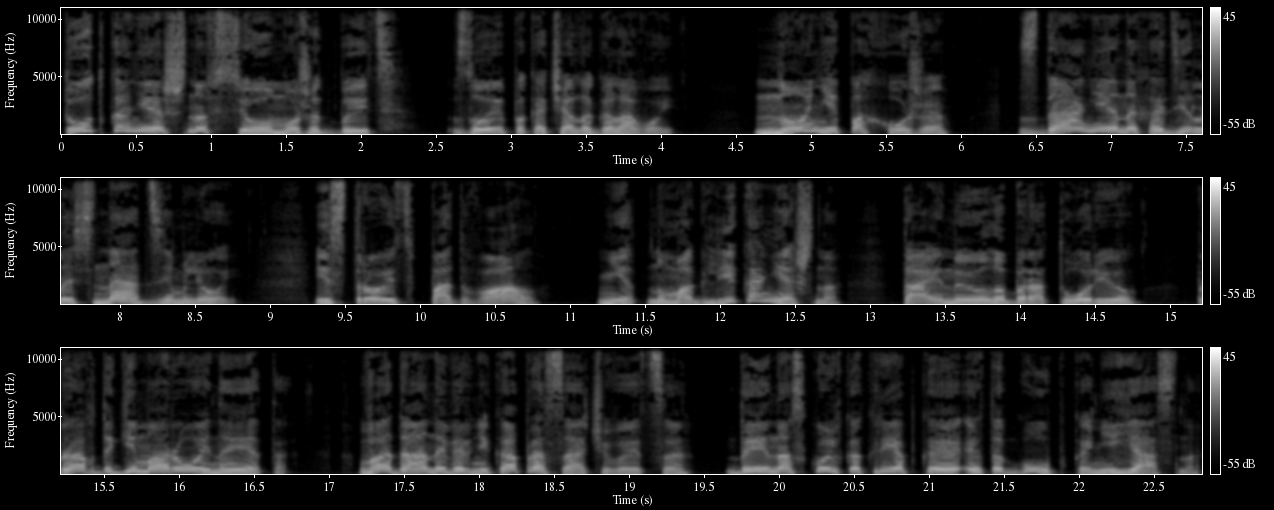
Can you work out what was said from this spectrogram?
Тут, конечно, все может быть. Зои покачала головой. Но не похоже. Здание находилось над землей. И строить подвал? Нет, ну могли, конечно. Тайную лабораторию. Правда, геморройно это. Вода наверняка просачивается. Да и насколько крепкая эта губка, неясно.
